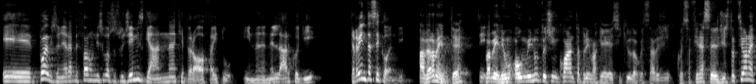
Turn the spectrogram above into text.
E poi bisognerebbe fare un discorso su James Gunn, che però fai tu, in, nell'arco di 30 secondi. Ah, veramente? Sì. Va bene, ho un minuto e 50 prima che si chiuda questa, questa, finestra di registrazione.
